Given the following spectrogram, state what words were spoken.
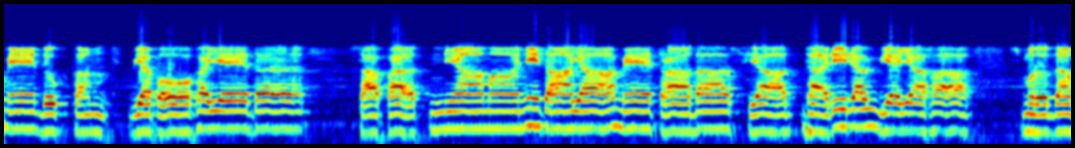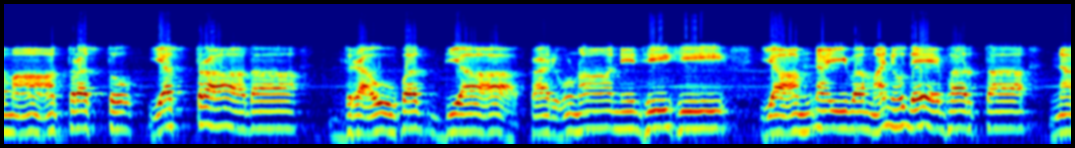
मे दुःखं व्यपोहयेद सपत्न्यामानिताया मे त्रादा स्याद्धरिरव्ययः स्मृतमात्रस्तु यस्त्रादा द्रौपद्या करुणानिधिः। यां नैव मनुदे भर्ता न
